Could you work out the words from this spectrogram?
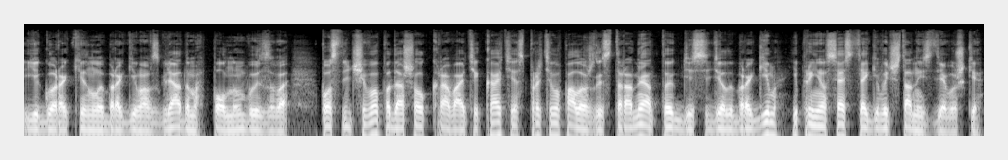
Егор окинул Ибрагима взглядом, полным вызова, после чего подошел к кровати Кати с противоположной стороны от той, где сидел Ибрагим, и принялся стягивать штаны с девушки.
